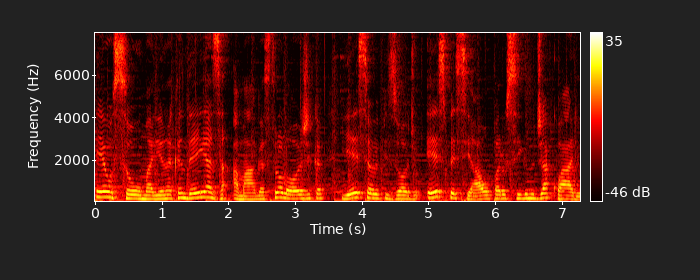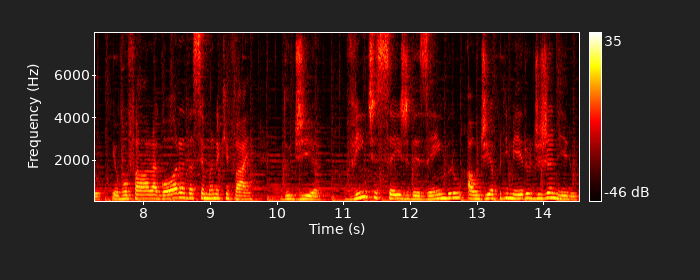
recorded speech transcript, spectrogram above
Eu sou Mariana Candeias, a maga astrológica, e esse é o episódio especial para o signo de Aquário. Eu vou falar agora da semana que vai, do dia 26 de dezembro ao dia 1 de janeiro.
